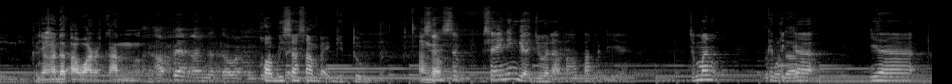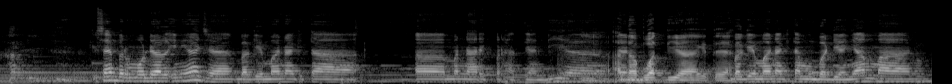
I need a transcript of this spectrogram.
ini ke yang anda tawarkan lah. apa yang anda tawarkan kok bisa sampai gitu? Saya, Anggap saya ini nggak jual apa-apa ke dia. Cuman ketika ya hati saya bermodal ini aja bagaimana kita eh, menarik perhatian dia dan anda buat dia gitu ya. bagaimana kita membuat dia nyaman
